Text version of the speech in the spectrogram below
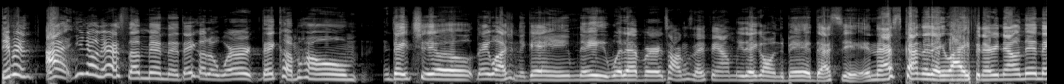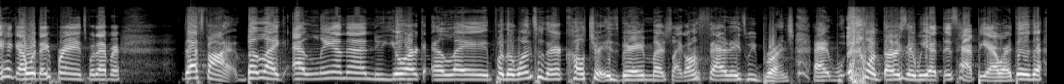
different, I you know there are some men that they go to work, they come home, they chill, they watching the game, they whatever, talking to their family, they go into bed. That's it, and that's kind of their life. And every now and then they hang out with their friends, whatever that's fine. But like Atlanta, New York, LA, for the ones who their culture is very much like on Saturdays we brunch, at on Thursday we at this happy hour. Da, da, da.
